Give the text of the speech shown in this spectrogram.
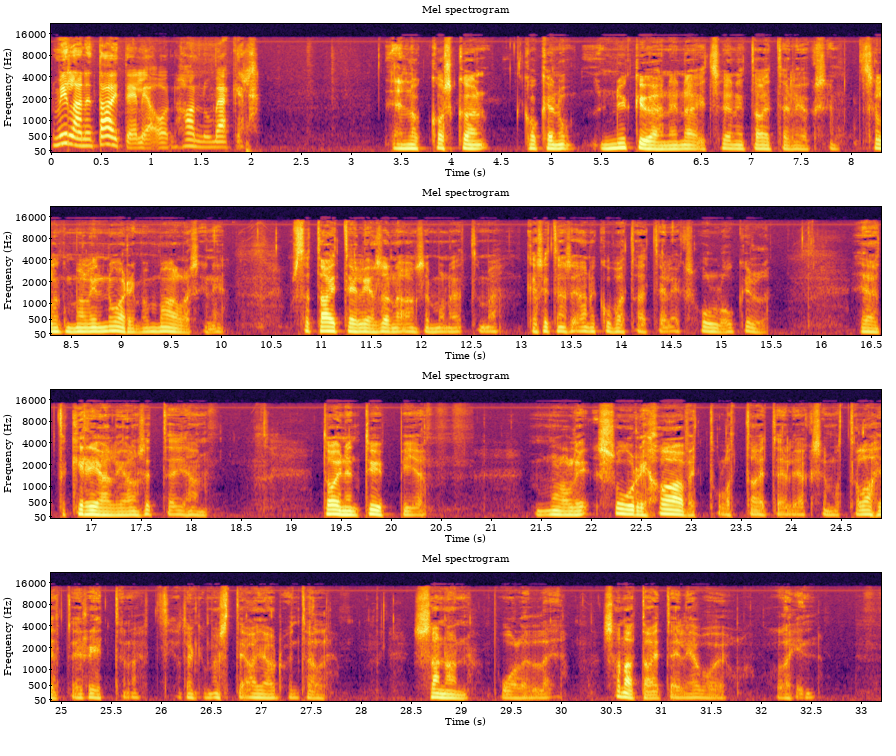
Millainen taiteilija on Hannu Mäkelä? En ole koskaan kokenut nykyään enää itseäni taiteilijaksi. Silloin kun mä olin nuori, mä maalasin. Ja musta taiteilijasana on semmoinen, että mä käsitän se aina kuvataiteilijaksi. Hulluu kyllä. Ja että kirjailija on sitten ihan toinen tyyppi. Ja mulla oli suuri haave tulla taiteilijaksi, mutta lahjat ei riittänyt. Jotenkin mä sitten ajauduin tälle sanan puolelle. Ja sanataiteilija voi olla lähinnä.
